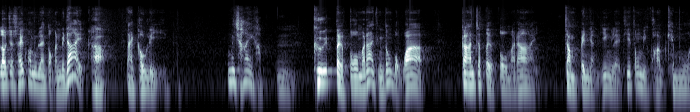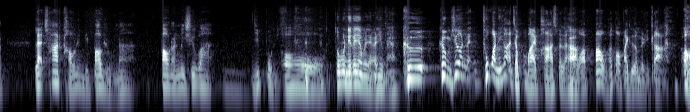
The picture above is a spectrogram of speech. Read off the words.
เราจะใช้ความรุนแรงต่อกันไม่ได้ครับ แต่เกาหลี ไม่ใช่ครับคือเติบโตมาได้ถึงต้องบอกว่า การจะเติบโตมาได้จำเป็นอย่างยิ่งเลยที่ต้องมีความเข้มงวด และชาติเขาเนี่ยมีเป้าอยู่หน้า เป้านั้นมีชื่อว่า ญี่ปุ่น โอ้ทุกวันนี้ก็ยังเป็นอย่างนั้นอยู่ไหมฮะ คือคือผมเชื่อว่าทุกวันนี้ก็อาจจะบายพาสไปแล้วครับบอกว่าเป้าของเขาต่อไปคืออเมริกาอ๋อ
